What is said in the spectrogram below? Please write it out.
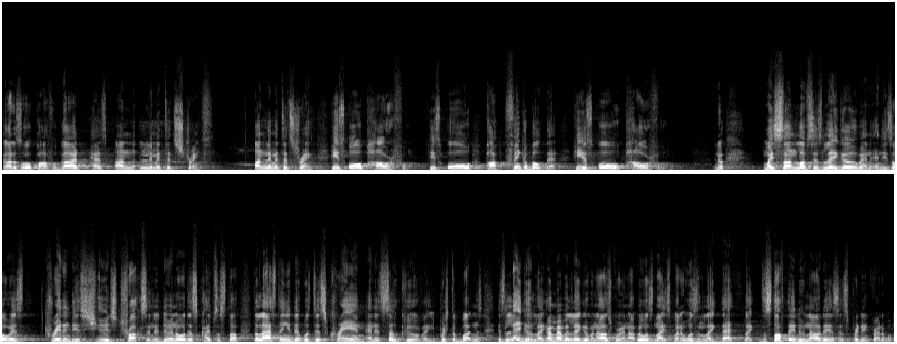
God is all powerful. God has unlimited strength. Unlimited strength. He's all powerful. He's all powerful. Think about that. He is all powerful. You know, my son loves his Lego and, and he's always creating these huge trucks and they're doing all this types of stuff. The last thing he did was this crane, and it's so cool. Like you push the buttons. It's Lego. Like I remember Lego when I was growing up. It was nice, but it wasn't like that. Like the stuff they do nowadays is pretty incredible.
